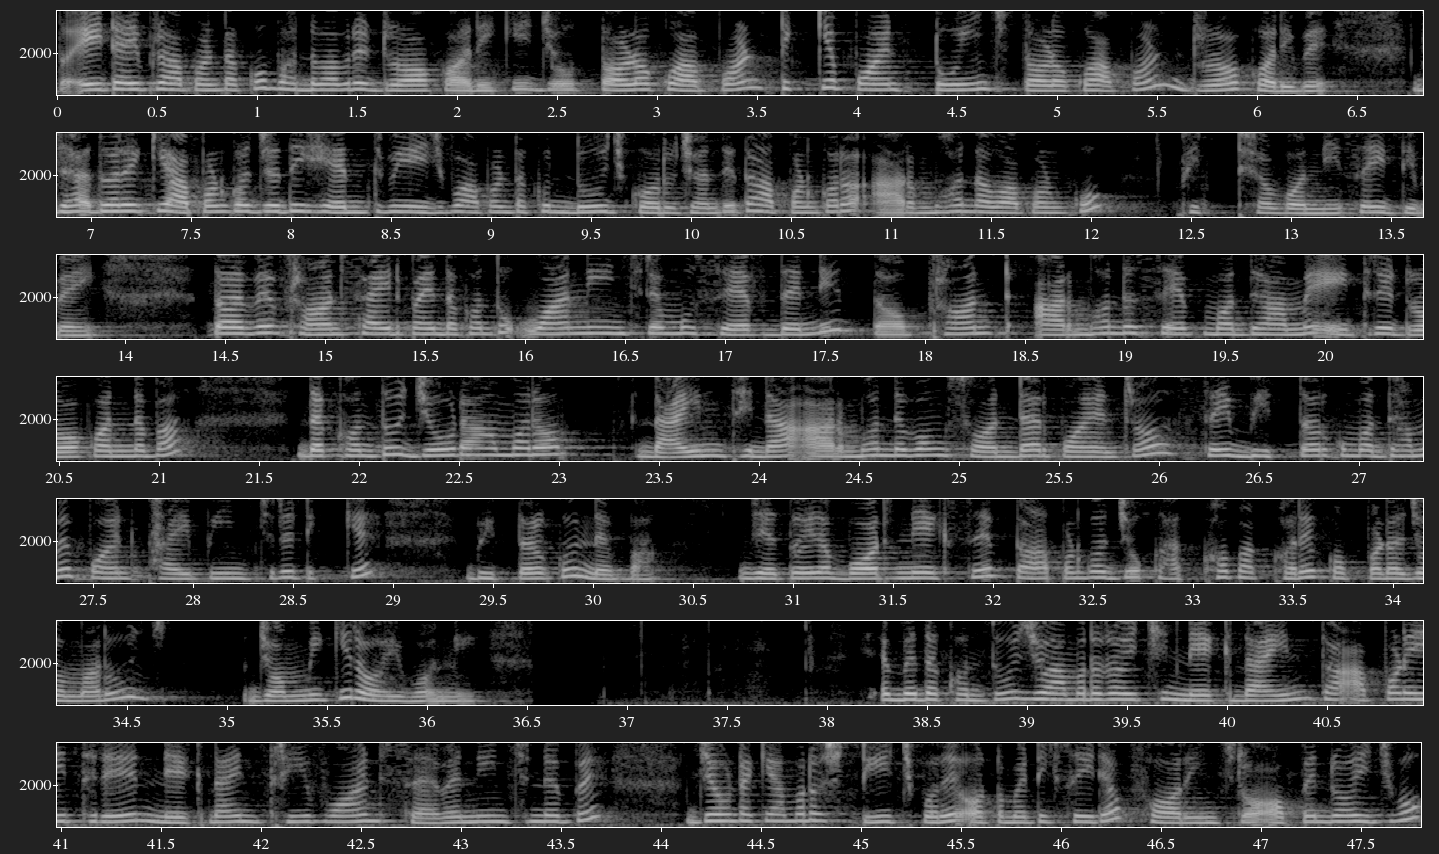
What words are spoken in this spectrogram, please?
तो यही टाइप आपण भल भाव में ड्र करी जो तल को आपण टी पॉइंट टू इंच तल को आपण ड्र करेंगे जहाद्वर कि आपण जदि हेल्थ भी हो लुज करूँ तो आपंकर आर्महन होल आपन को फिट हेनी से तो ये फ्रंट सैड पर देखो वन इंच सेप देनी तो फ्रंट आर्महन होल आम ये ड्र करने देखु जोड़ा आमर डाइन थी आर्महन होल और सोल्डर पॉइंट से भितर को पॉइंट फाइव इंच टिके ଭିତରକୁ ନେବା ଯେହେତୁ ଏଇଟା ବଟ୍ ନେକ୍ ସେପ୍ ତ ଆପଣଙ୍କ ଯେଉଁ କାଖ ପାଖରେ କପଡ଼ା ଜମାରୁ ଜମିକି ରହିବନି ଏବେ ଦେଖନ୍ତୁ ଯେଉଁ ଆମର ରହିଛି ନେକ୍ ନାଇନ୍ ତ ଆପଣ ଏଇଥିରେ neck nine three point seven inch ନେବେ ଯେଉଁଟାକି ଆମର ଷ୍ଟିଚ୍ ପରେ ଅଟୋମେଟିକ୍ ସେଇଟା ଫୋର୍ ଇଞ୍ଚର ଓପେନ୍ ରହିଯିବ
